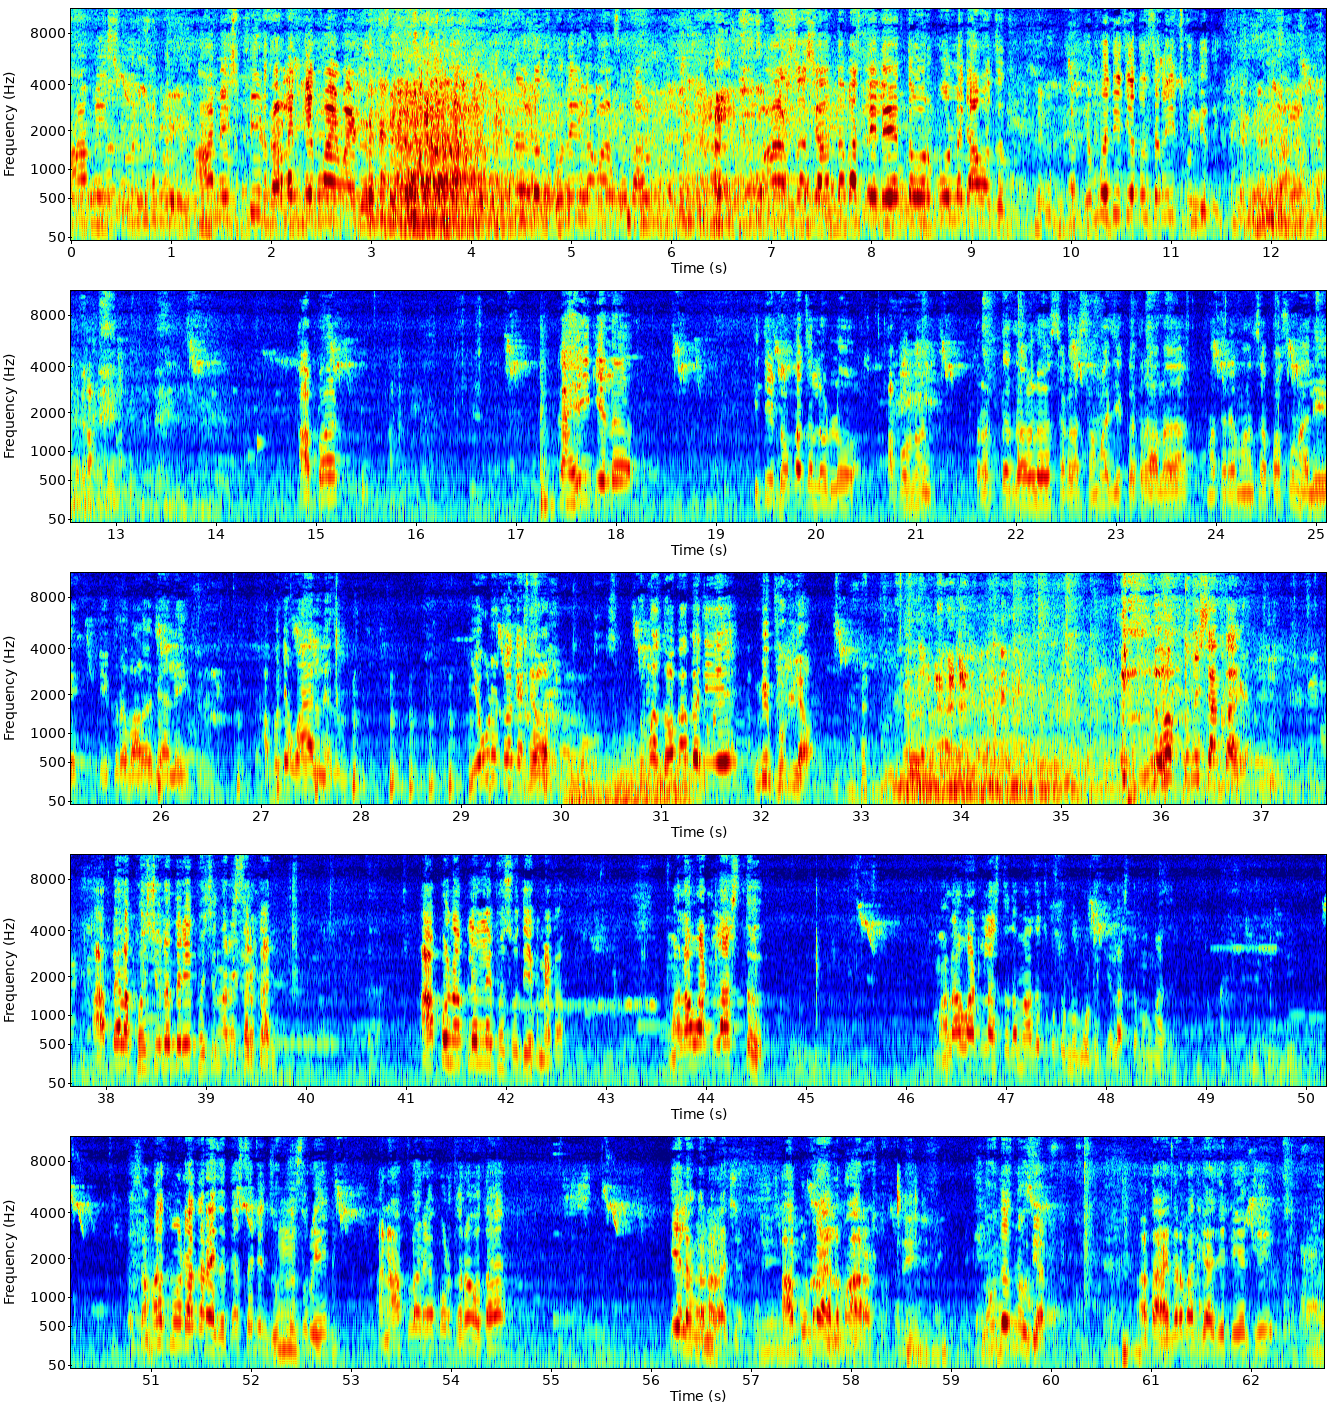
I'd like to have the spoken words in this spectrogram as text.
आम्ही आम्ही स्पीड धरला की एक माय माय माणसं शांत बसलेले तवर बोललं की आवाज जातो. ते मधीच येतं सगळं इचकून देते. आपण काही केलं किती टोकाचं लढलो आपण रक्त जाळलं सगळा समाज एकत्र आला म्हाताऱ्या माणसापासून आले लेकरं बाळ बी आले. आपण ते वायाला नाही जाऊन एवढं डोक्यात ठेवा. फक्त. तुम्हाला धोका कधी आहे? मी फुटल्यावर. मग तुम्ही शंका घ्या. आपल्याला फसवलं तरी फसवणार सरकार आहे. आपण आपल्याला नाही फसवत एकमेकाला. मला वाटलं असतं. मला वाटलं असतं तर माझंच कुटुंब मोठं केलं असतं मग माझं. समाज मोठा करायचा त्यासाठी झुंज सुरू आहे. आणि आपला रेकॉर्ड खरा होता तेलंगणा राज्यात. आपण राहायला महाराष्ट्र. नोंदच नव्हती आता. आता हैदराबाद गॅझेटियरची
